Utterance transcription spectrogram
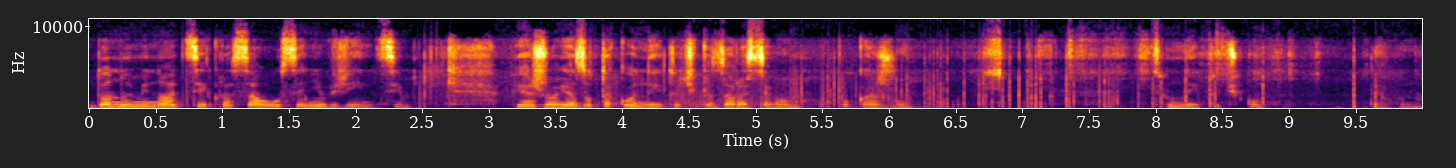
до номінації Краса осені в жінці. В'яжу я з отакої ниточки. Зараз я вам покажу цю ниточку. Де вона?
